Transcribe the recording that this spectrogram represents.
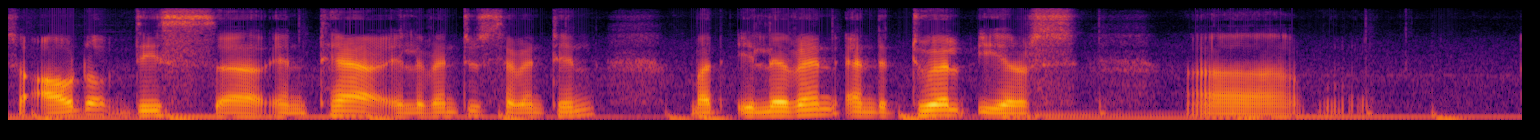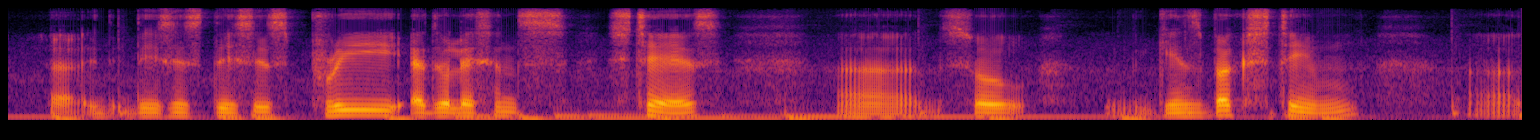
so out of this uh, entire 11 to 17 but 11 and the 12 years uh, uh, this is this is pre-adolescence stage uh, so Ginzberg's team uh,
